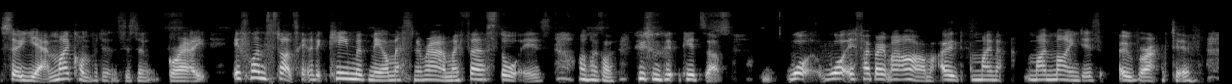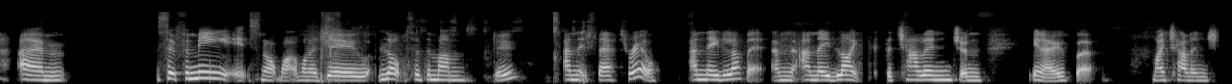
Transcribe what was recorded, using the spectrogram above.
So yeah, my confidence isn't great. If one starts getting a bit keen with me or messing around, my first thought is, "Oh my god, who's going to pick the kids up? What what if I break my arm?" I, my my mind is overactive. Um, so for me, it's not what I want to do. Lots of the mums do, and it's their thrill, and they love it, and and they like the challenge, and you know. But my challenge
